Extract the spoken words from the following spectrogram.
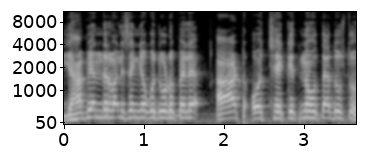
यहाँ भी अंदर वाली संख्या को जोड़ो पहले। आठ और छः कितना होता है दोस्तों?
